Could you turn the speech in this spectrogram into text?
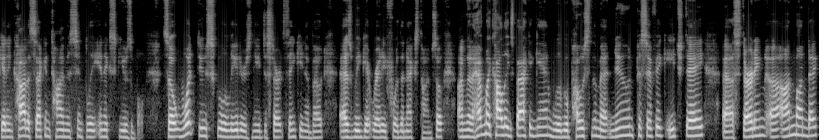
Getting caught a second time is simply inexcusable. So, what do school leaders need to start thinking about as we get ready for the next time? So, I'm going to have my colleagues back again. We will post them at noon Pacific each day, uh, starting uh, on Monday.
